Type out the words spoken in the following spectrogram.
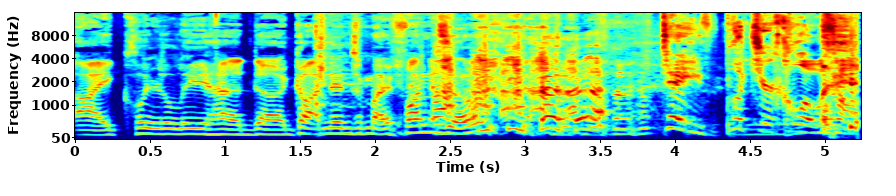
I clearly had uh, gotten into my fun zone. Dave, put your clothes on.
